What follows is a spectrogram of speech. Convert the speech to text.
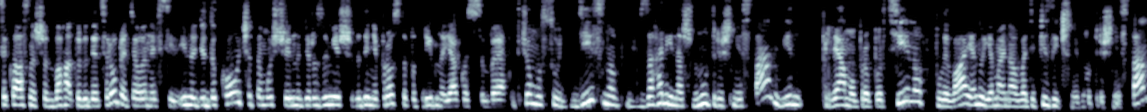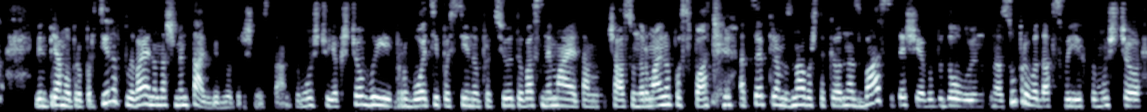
це класно, що багато людей це роблять, але не всі іноді до коуча, тому що іноді розумієш, що людині просто потрібно якось себе в чому суть дійсно взагалі наш внутрішній стан він прямо пропорційно впливає. Ну я маю на увазі фізичний внутрішній стан. Він прямо пропорційно впливає на наш ментальний внутрішній стан. Тому що якщо ви в роботі постійно працюєте, у вас немає там часу нормально поспати. А це прям знову ж таки одна з баз, те, що я вибудовую на супроводах своїх, тому що.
